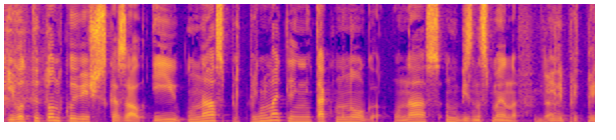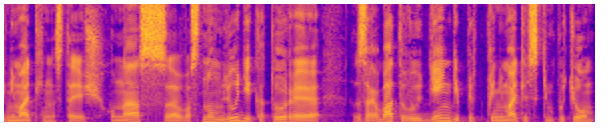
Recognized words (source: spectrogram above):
И вот ты тонкую вещь сказал, и у нас предпринимателей не так много, у нас ну, бизнесменов да. или предпринимателей настоящих. У нас э, в основном люди, которые зарабатывают деньги предпринимательским путем.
